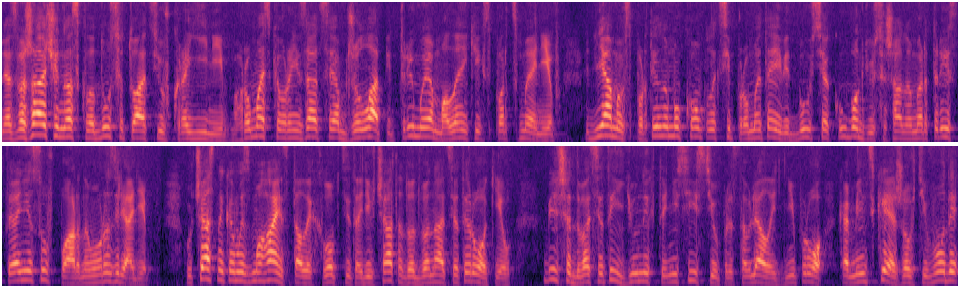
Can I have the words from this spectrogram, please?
Незважаючи на складну ситуацію в країні, громадська організація Бджола підтримує маленьких спортсменів. Днями в спортивному комплексі Прометей відбувся Кубок ДЮСШ номер 3 з тенісу в парному розряді. Учасниками змагань стали хлопці та дівчата до 12 років. Більше 20 юних тенісістів представляли Дніпро, Кам'янське, Жовті Води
